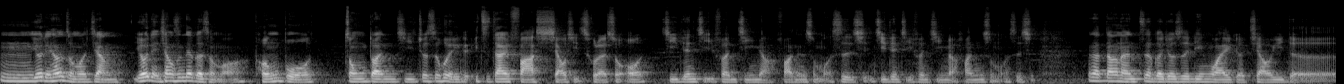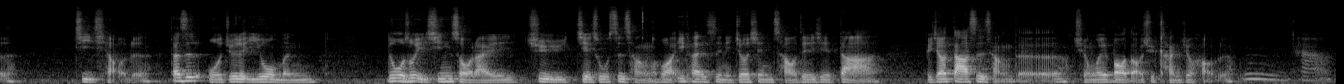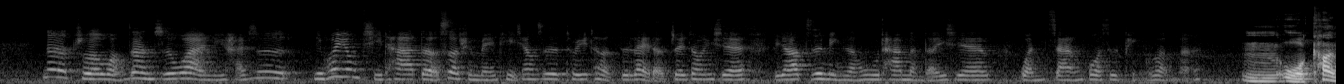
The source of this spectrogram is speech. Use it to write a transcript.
嗯，有点像怎么讲？有点像是那个什么彭博。终端机就是会有一个一直在发消息出来说，哦，几点几分几秒发生什么事情，几点几分几秒发生什么事情。那当然，这个就是另外一个交易的技巧了。但是我觉得以我们如果说以新手来去接触市场的话，一开始你就先朝这些大比较大市场的权威报道去看就好了。嗯，好。那除了网站之外，你还是你会用其他的社群媒体，像是 Twitter 之类的，追踪一些比较知名人物他们的一些文章或是评论吗？嗯，我看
